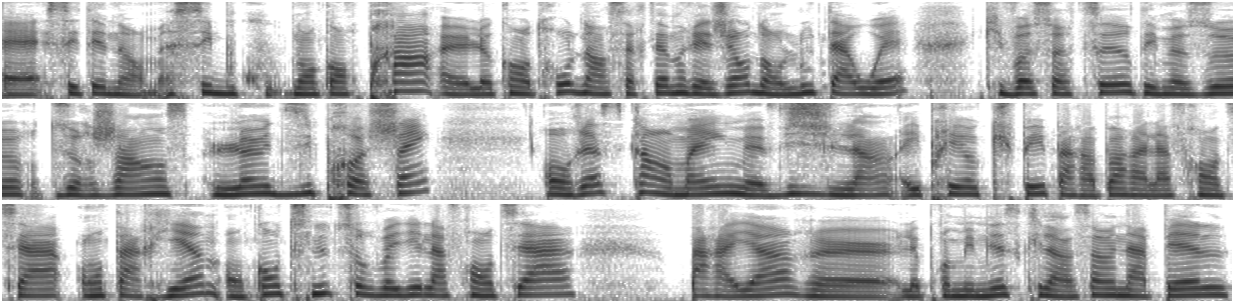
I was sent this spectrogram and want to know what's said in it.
euh, c'est énorme. C'est beaucoup. Donc, on reprend euh, le contrôle dans certaines régions, dont l'Outaouais, qui va sortir des mesures d'urgence lundi prochain on reste quand même vigilant et préoccupé par rapport à la frontière ontarienne. On continue de surveiller la frontière. Par ailleurs, euh, le premier ministre qui lançait un appel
